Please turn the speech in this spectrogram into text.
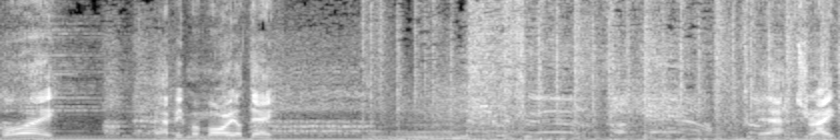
boy. Happy Memorial Day. Yeah, that's right.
